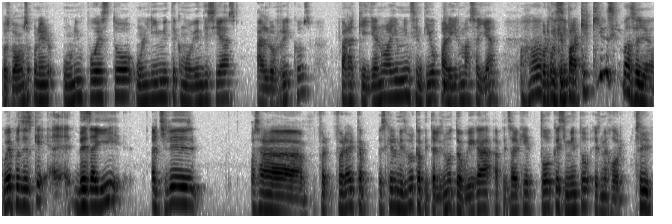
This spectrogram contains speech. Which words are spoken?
pues vamos a poner un impuesto, un límite, como bien decías, a los ricos para que ya no haya un incentivo para ir más allá. Ajá, porque porque, si- ¿para qué quieres ir más allá? Güey, pues es que eh, desde ahí al Chile, o sea, fu- fuera el es que el mismo capitalismo te obliga a pensar que todo crecimiento es mejor. Sí,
